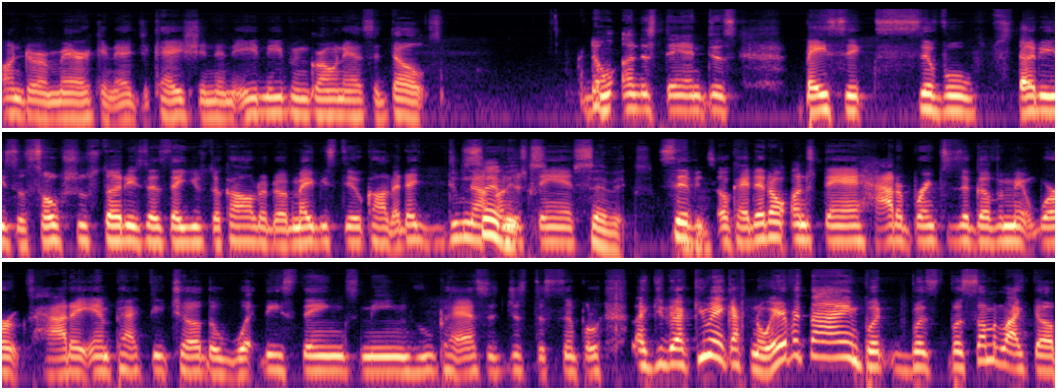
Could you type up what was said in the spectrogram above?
under American education and even grown as adults, don't understand just basic civil studies or social studies as they used to call it, or maybe still call it. They do not civics understand civics civics okay they don't understand how the branches of government works how they impact each other what these things mean who passes just the simple like you like you ain't got to know everything but but but some of like the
